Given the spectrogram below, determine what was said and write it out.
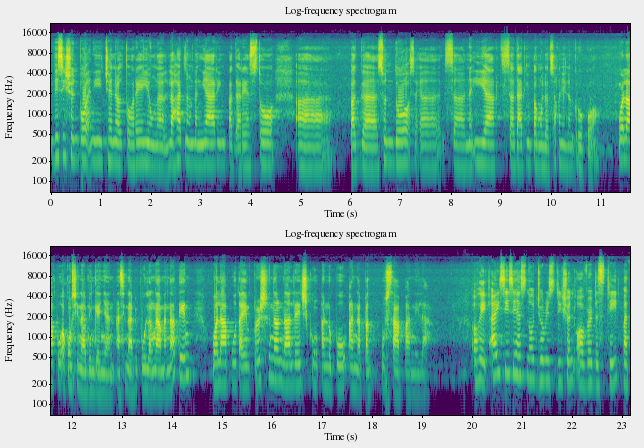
decision po ni General Torre yung ah, lahat ng nangyaring pag-aresto, ah, pag-sundo sa, ah, sa NAIA, sa dating Pangulo at sa kanilang grupo. Wala po akong sinabing ganyan. Ang sinabi po lang naman natin, wala po tayong personal knowledge kung ano po ang napag-usapan nila. Okay, ICC has no jurisdiction over the state but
